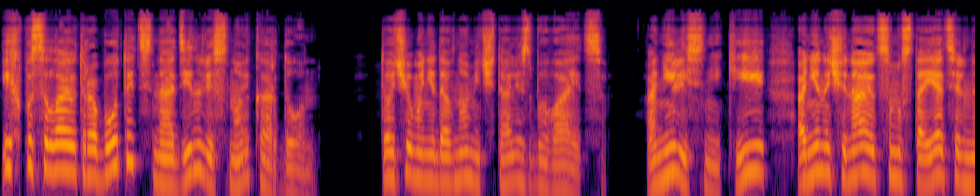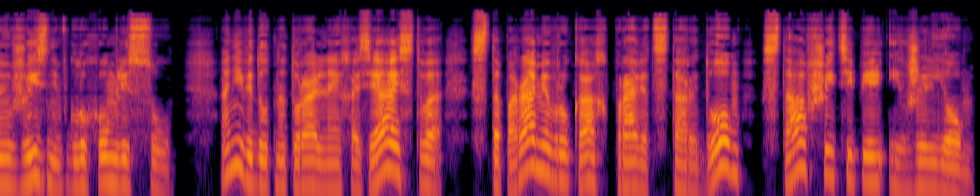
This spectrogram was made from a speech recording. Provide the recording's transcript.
Их посылают работать на один лесной кордон. То, о чем они давно мечтали, сбывается. Они лесники, они начинают самостоятельную жизнь в глухом лесу. Они ведут натуральное хозяйство, с топорами в руках правят старый дом, ставший теперь их жильем.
